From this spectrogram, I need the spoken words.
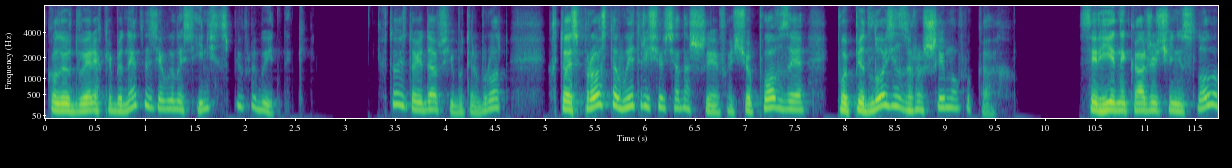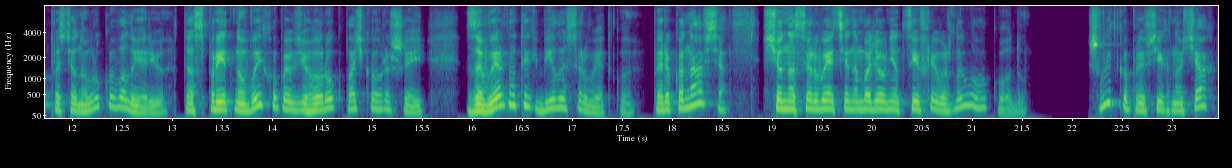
коли в дверях кабінету з'явились інші співробітники. Хтось доїдав свій бутерброд, хтось просто витріщився на шефа, що повзає по підлозі з грошима в руках. Сергій, не кажучи ні слова, простягнув руку Валерію та спритно вихопив з його рук пачку грошей, завернутих білою серветкою. Переконався, що на серветці намальовані цифри важливого коду. Швидко при всіх ночах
